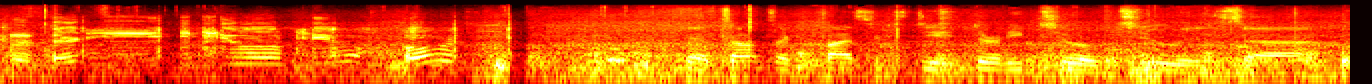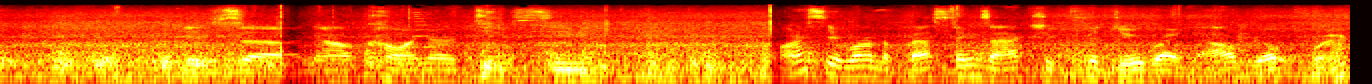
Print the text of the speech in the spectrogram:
So 3202, over. Yeah, it sounds like 568-3202 is uh, is uh, now calling RTC. Honestly, one of the best things I actually could do right now, real quick,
